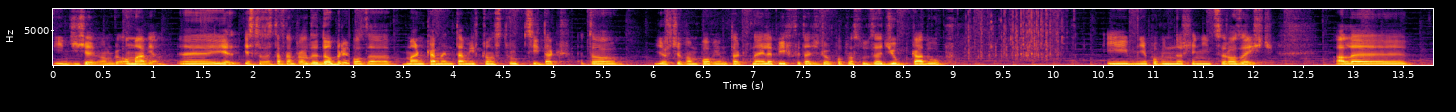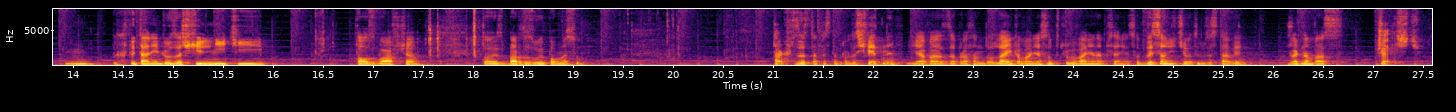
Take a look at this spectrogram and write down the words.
i dzisiaj wam go omawiam. E, je- Jest to zestaw naprawdę dobry, poza mankamentami w konstrukcji, tak, to jeszcze wam powiem, tak, najlepiej chwytać go po prostu za dziób, kadłub i nie powinno się nic rozejść, ale mm, chwytanie go za silniki, to zwłaszcza, to jest bardzo zły pomysł. Tak, zestaw jest naprawdę świetny. Ja Was zapraszam do lajkowania, subskrybowania, napisania co Wy sądzicie o tym zestawie. Żegnam Was, cześć!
